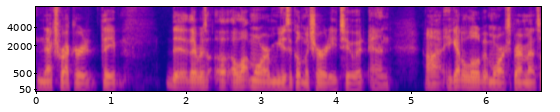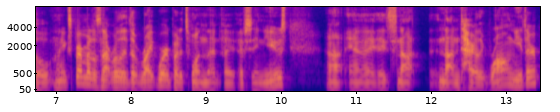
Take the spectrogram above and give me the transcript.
next record, they the, there was a, a lot more musical maturity to it, and uh, he got a little bit more experimental. Experimental is not really the right word, but it's one that I, I've seen used, uh, and it's not not entirely wrong either.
